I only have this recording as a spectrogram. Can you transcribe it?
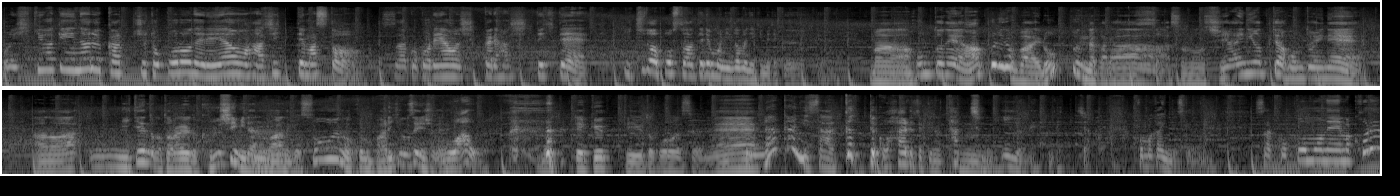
これ引き分けになるかっちゅうところでレアオン走ってますとさあここレアオンしっかり走ってきて一度はポスト当てでも2度目に決めてくるっていうまあ本当ねアプリの場合6分だからその試合によっては本当にねあの2点とか取られると苦しいみたいなのがあるんだけど、うん、そういうのをこの馬力の選手で、わお。持っていくっていうところですよね。中にさグッてこう入る時のタッチもいいよね、うん、めっちゃ。細かいんですけどね。さあここもね、まあ、これは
